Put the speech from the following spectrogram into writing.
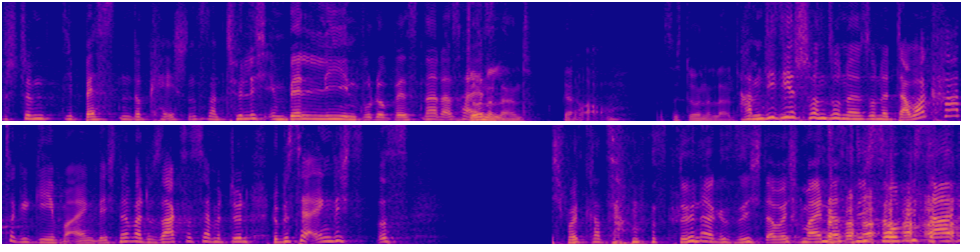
bestimmt die besten Locations natürlich in Berlin, wo du bist, ne? Das heißt, Dönerland. Ja, Wow. das ist Dönerland. Haben die dir schon so eine, so eine Dauerkarte gegeben eigentlich, ne? Weil du sagst es ja mit Döner. Du bist ja eigentlich das. Ich wollte gerade sagen, das Dönergesicht, aber ich meine das nicht so, wie ich sage.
